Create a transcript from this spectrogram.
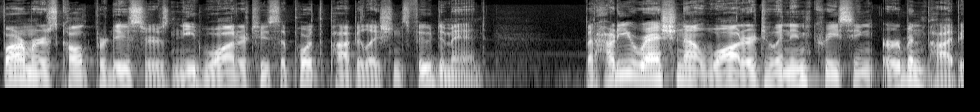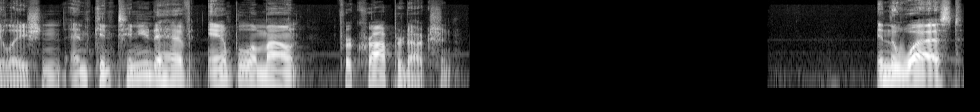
Farmers, called producers, need water to support the population's food demand. But how do you ration out water to an increasing urban population and continue to have ample amount for crop production? In the west,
